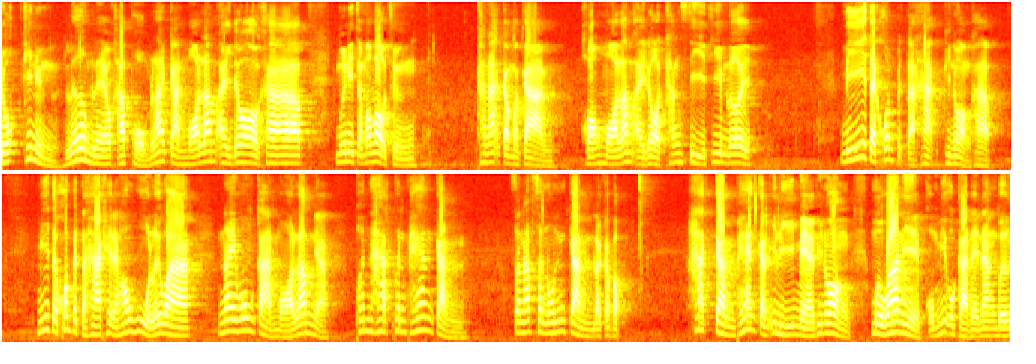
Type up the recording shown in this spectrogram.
ยกที่หนึ่งเริ่มแล้วครับ ผมรายการมอลัมไอดอลครับมือนี้จะมาเล่าถึงคณะกรรมการของมอลัมไอดอลทั้ง 4 ทีมเลย มีแต่คนเป็นตาหักพี่น้องครับ มีแต่คนเป็นตาหักให้แต่เฮาหูเลยว่า ในวงการหมอลัมเนี่ยเพิ่นหักเพิ่นแพงกัน สนับสนุนกันแล้วก็แบบฮักกันแพงกันอิลีแหมพี่น้อง เมื่อว่านี่ผมมีโอกาสได้นางเบิง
